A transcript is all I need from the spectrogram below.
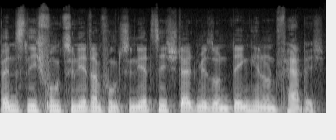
wenn es nicht funktioniert, dann funktioniert es nicht, stellt mir so ein Ding hin und fertig.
